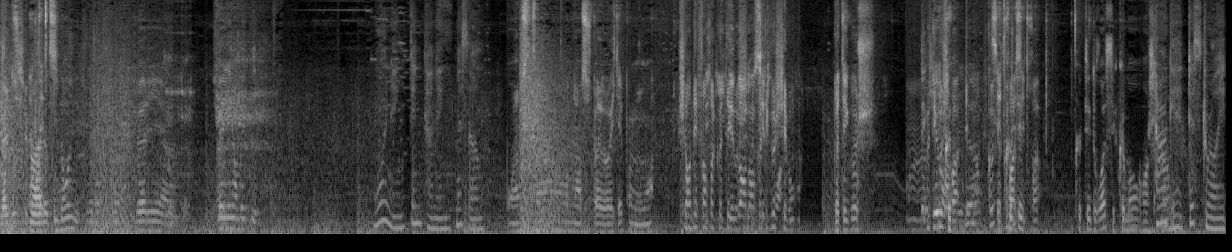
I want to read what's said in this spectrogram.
On a le dessus. Ouais, le Tigron, il est toujours là. Tu veux aller, euh, tu veux aller l'embêter. Warning, incoming missile. Pour l'instant, on est en supériorité pour le moment. Je suis en défense sur le côté gauche. Côté C3. gauche, c'est bon. Côté gauche, C'est Côté gauche, c'est 3, côté- c'est 3. Côté droit, c'est comment range 1 Target destroyed.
